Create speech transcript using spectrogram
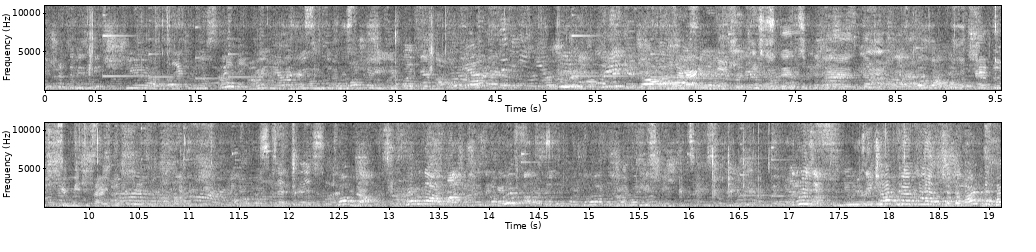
якщо не візьміть ще чорнослив, він вам допоможе його так. Ще дужче мішай. Богдан, Богдан, Маша, щось зробив, але все давайте ще горішки. Друзі, дівчатка і хлопці, давайте ви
